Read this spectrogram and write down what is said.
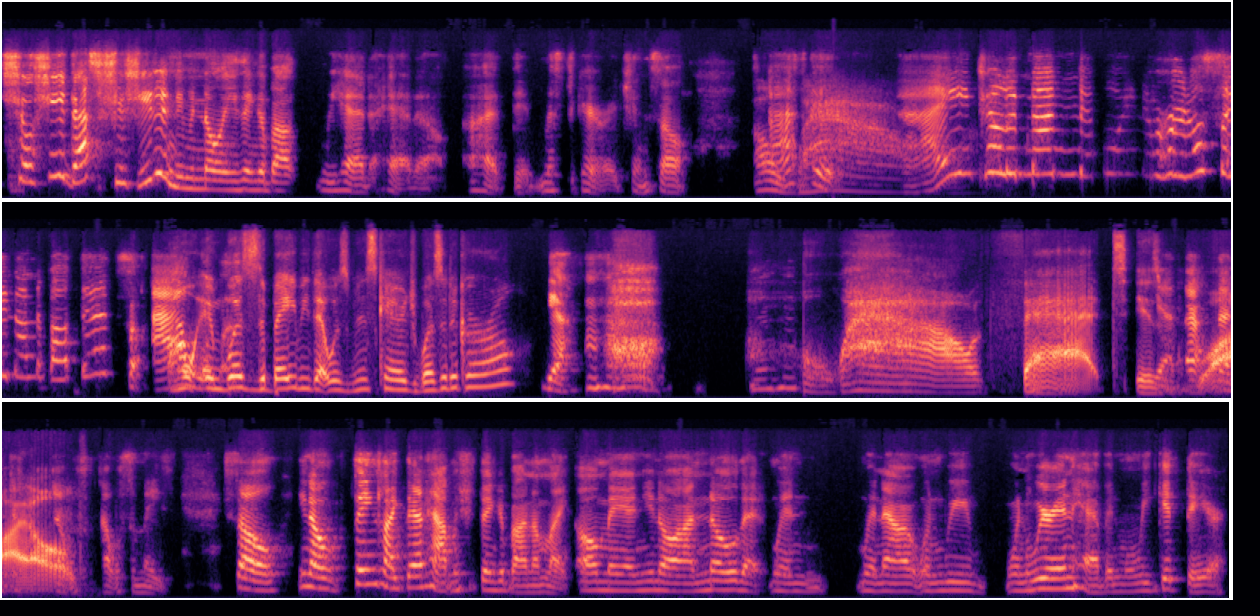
so she, that's she, she didn't even know anything about we had had uh, I had the miscarriage, and so oh I wow. Said, I ain't telling nothing. Never heard us say nothing about that. So I oh, and was the baby that was miscarriage? Was it a girl? Yeah. Mm-hmm. mm-hmm. Oh wow, that is yeah, that, wild. That, that, was, that was amazing. So you know things like that happen. You think about, it, I'm like, oh man, you know, I know that when when I when we when we're in heaven, when we get there,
